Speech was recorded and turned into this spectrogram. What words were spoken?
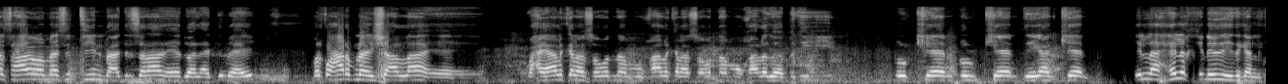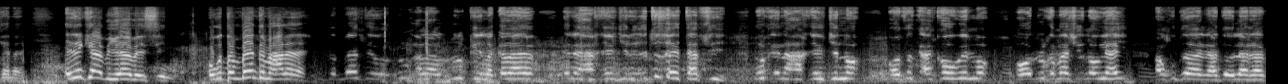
asxaabi waa mahadsantihiin bacdil salaad eed waa la adimayay marka waxaan rabnaa insha allah eh, waxyaalo kalaa soo wadnaa muuqaalo kalaa soo wadnaa muuqaaladu waa badan yihiin dhulkeen dhulkeen deegaankeen ilaa xiliq qidhada idinkaan la keenaa idinkaa biyaabaysiin. Ugu dambeyntii maxaa leedahay? Dhulkii la gadaayo inay xaqiijino intus ay taabsii dhulka inaan xaqiijino oo dadka aan ka hubino oo dhulka meesha inuu yahay aan ku dadaalin hadduu ilaah raal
